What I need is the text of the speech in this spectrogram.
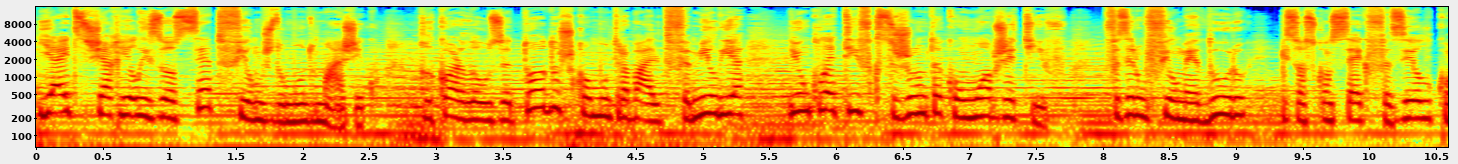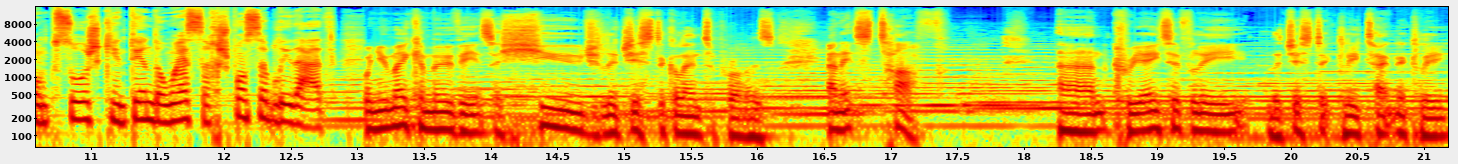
Yates já realizou sete filmes do mundo mágico. Recorda-os a todos como um trabalho de família de um coletivo que se junta com um objetivo. Fazer um filme é duro e só se consegue fazê-lo com pessoas que entendam essa responsabilidade. When you make a movie, it's a huge logistical enterprise and it's tough. And creatively, logistically, technically.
